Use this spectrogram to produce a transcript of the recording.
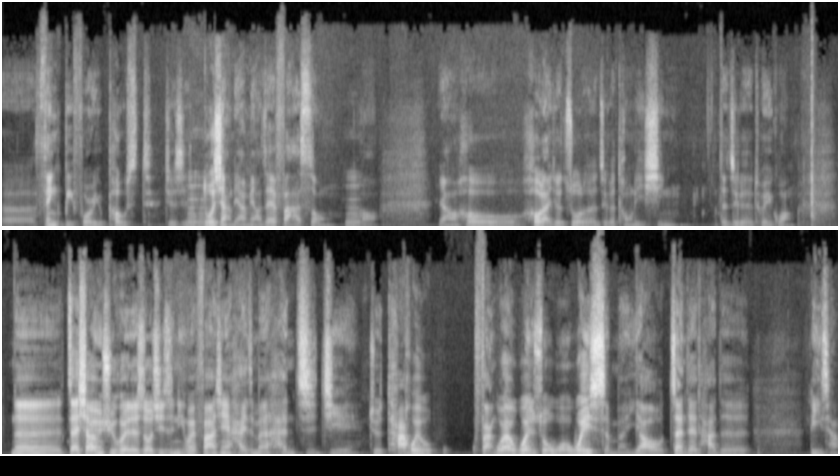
呃 “Think before you post”，就是多想两秒再发送，好、然后后来就做了这个同理心的这个推广。那在校园巡回的时候，其实你会发现孩子们很直接，就是他会反过来问说：“我为什么要站在他的立场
